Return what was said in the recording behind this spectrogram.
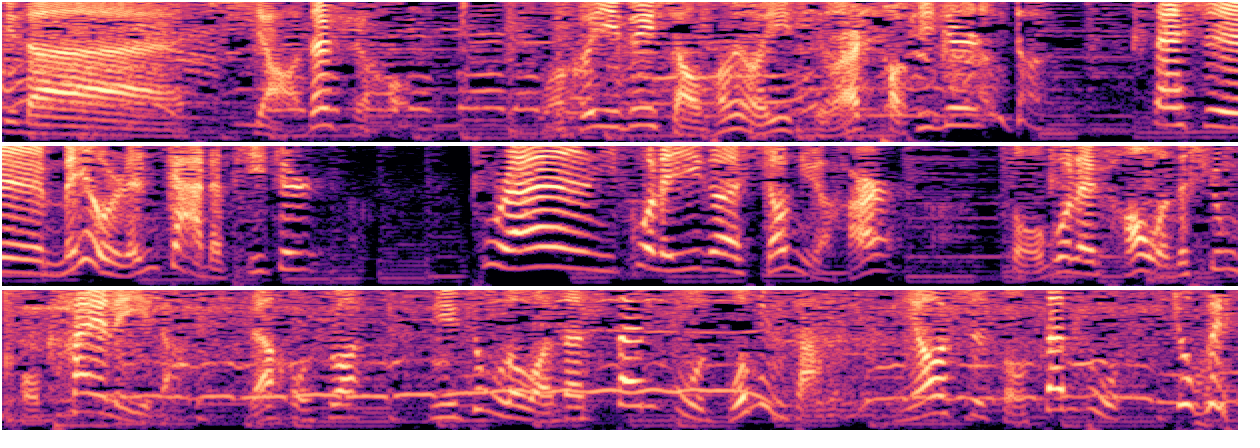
记得小的时候，我和一堆小朋友一起玩跳皮筋儿，但是没有人架着皮筋儿。突然过来一个小女孩，走过来朝我的胸口拍了一掌，然后说：“你中了我的三步夺命掌，你要是走三步就会死。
